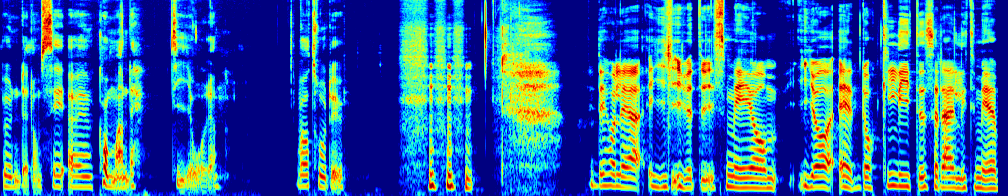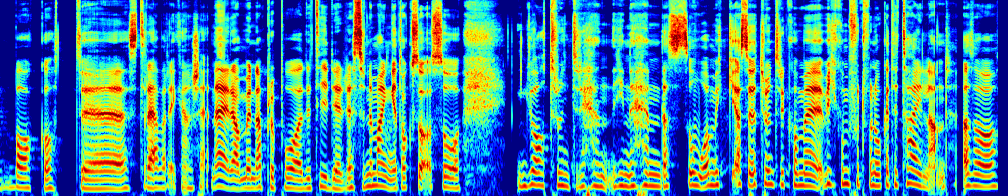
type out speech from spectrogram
under de eh, kommande tio åren. Vad tror du? Det håller jag givetvis med om. Jag är dock lite sådär lite mer bakåtsträvare eh, kanske. Nej då, men apropå det tidigare resonemanget också, så jag tror inte det hinner hända så mycket. Alltså jag tror inte det kommer, vi kommer fortfarande åka till Thailand. Alltså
